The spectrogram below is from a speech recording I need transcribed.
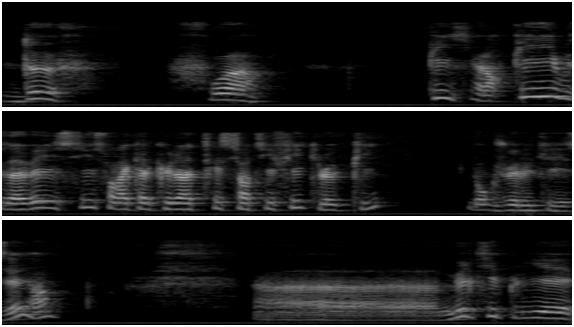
2 fois pi. Alors pi, vous avez ici sur la calculatrice scientifique le pi, donc je vais l'utiliser. Hein. Euh, multiplié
